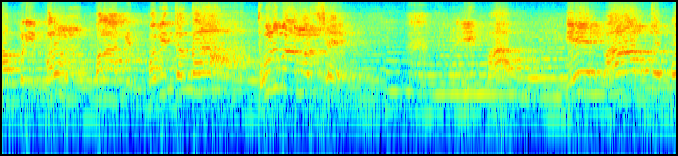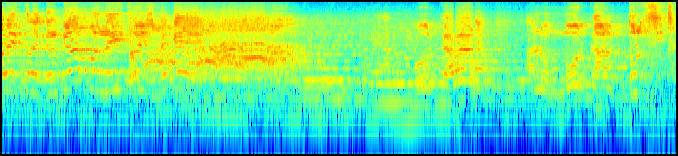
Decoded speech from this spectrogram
આપણી પરંપરાગત પવિત્રતા ધૂળમાં મળશે. એ પાપ એ પાપ તો પવિત્ર ગંગા પણ નહીં થઈ શકે. આનું મૂળ કારણ આનું મૂળ કારણ તુલસી છે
